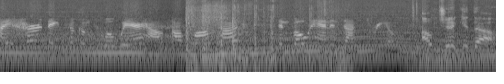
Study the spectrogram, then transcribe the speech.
I heard they took him to a warehouse off Montauk in Bohan Industrial. I'll check it out.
